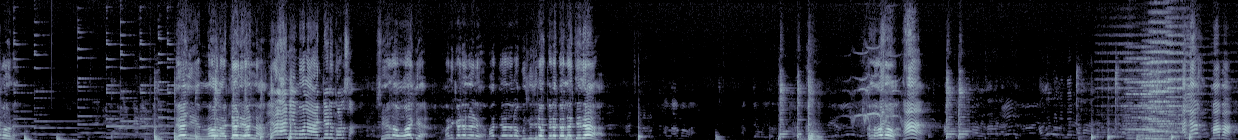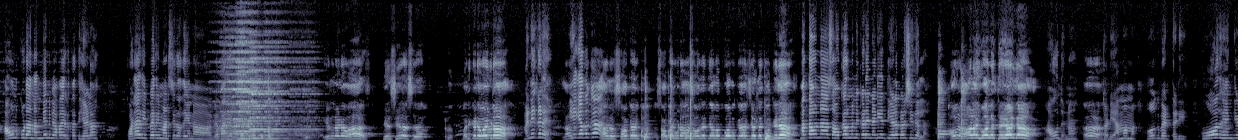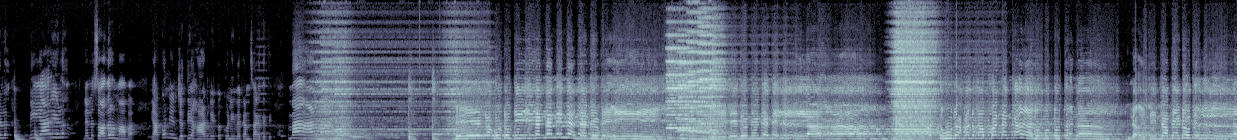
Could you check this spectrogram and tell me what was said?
ಏ ನೀನು ನಾವು ಅಡ್ಡಾಡಿ ಅಣ್ಣ. ಹೇಳ ನೀ ಮೂಲ ಅಡ್ಡಾಡಿ ಗೊಣಸ. ಸೀದಾ ಹೋಗಿ. ಮನೆ ಕಡೆ ನೋಡಿ ಮತ್ತೆ ಗುಜಿಜಿ ಗುಜ್ಗಿಜಿರಿ ಅವ್ರ ಕಡೆ ಬೆಲ್ಲ ಹತ್ತಿದೆ ಅಲ್ಲ ಮಾವ ಹಾ. ಅಲ್ಲ ಮಾವ ಅವನು ಕೂಡ ನಂದೇನು ವ್ಯವಹಾರ ಇರ್ತೈತಿ ಹೇಳ? ಕೊಡ ರಿಪೇರಿ ಮಾಡ್ಸಿರೋದೇನು ವ್ಯವಹಾರ ಇರ್ತೈತಿ? ಇರ್ಲಡವಾ ನೀನು ಸೀದಾ ಸ- ಮನೆ ಕಡೆ ಹೋಗ್ಬಿಡ. ಮನೆ ಕಡೆ? ಈಗ ಅದಕ್ಕ ನಾನು ಸಾವುಕಾರ ಸಾವುಕಾರ ಕೂಡ ಸೌದತ್ತಿ ಅಲ್ಲ ಹೋಗ್ಬೇಕು ಅರ್ಜೆಂಟ್ ಆಗಿ ಹೋಗಿಲ್ಲ ಮತ್ತ ಅವನ್ನ ಸಾವುಕಾರ ಮನೆ ಕಡೆ ನಡಿ ಅಂತ ಹೇಳಿ ಕಳ್ಸಿದಲ್ಲ ಅವ್ರು ಹಾಳಾಗಿ ಹೋಗಲ್ಲಂತ ಹೇಳ್ದ. ಹೌದನ. ತಡಿ ಅಮ್ಮಮ್ಮ ಹೋಗ್ಬೇಡ ತಡಿ. ಹೋದ್ರೆ ಹೆಂಗೆ ಹೇಳು? ನೀ ಯಾರು ಹೇಳು? ನನ್ನ ಸೋದರ ಮಾವ. ಯಾಕೋ ನಿನ್ ಜೊತೆ ಹಾಡ್ಬೇಕು ಕುಣಿಬೇಕು ಅನ್ಸಾಗತೈತಿ ಬಾ ಹಾಡ ಬಾ. ಹೇಳ ಹುಡುಗಿ ನನ್ನ ನಿನ್ನ ನಡುವೆ. ಏನೇನು ನಡೆದಿಲ್ಲ. ಹತ್ತೂರ ಹನುಮಪ್ಪನ ಕಾರು ಮುಟುತನ ನದಿನ ಬಿಡುವುದಿಲ್ಲ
